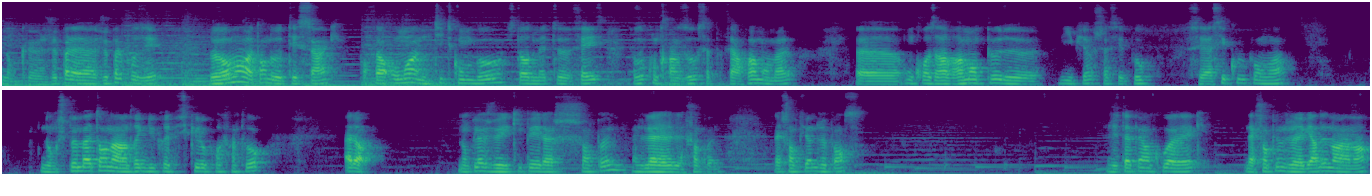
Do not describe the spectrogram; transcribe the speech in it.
Donc, euh, je vais pas la- je vais pas le poser. Je vais vraiment attendre au T5 pour faire au moins une petite combo, histoire de mettre euh, face. Surtout contre un zoo, ça peut faire vraiment mal. Euh, on croisera vraiment peu de pioche, ça c'est beau. C'est assez cool pour moi. Donc je peux m'attendre à un Drake du Crépuscule au prochain tour. Alors, donc là je vais équiper la championne, la, la championne, la championne je pense. J'ai tapé un coup avec. La championne je vais la garder dans la main.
